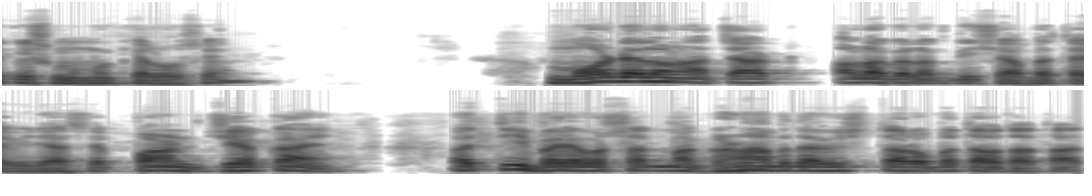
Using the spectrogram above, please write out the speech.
એકવીસમાં મૂકેલું છે. મોડેલોના ચાર્ટ અલગ અલગ દિશા બતાવી રહ્યા છે, પણ જે કાંઈ અતિ ભારે વરસાદમાં ઘણા બધા વિસ્તારો બતાવતા હતા,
